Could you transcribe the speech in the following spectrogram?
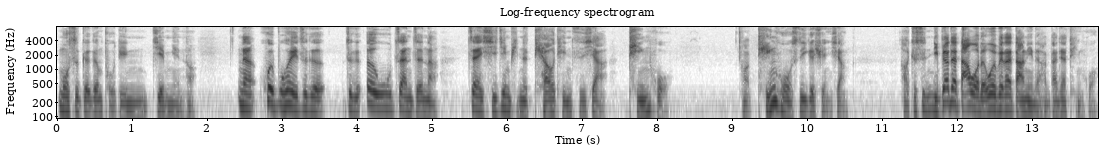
莫斯科跟普丁见面哈。那会不会这个这个俄乌战争啊，在习近平的调停之下停火？好，停火是一个选项。好，就是你不要再打我的，我也不要再打你的，大家停火。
